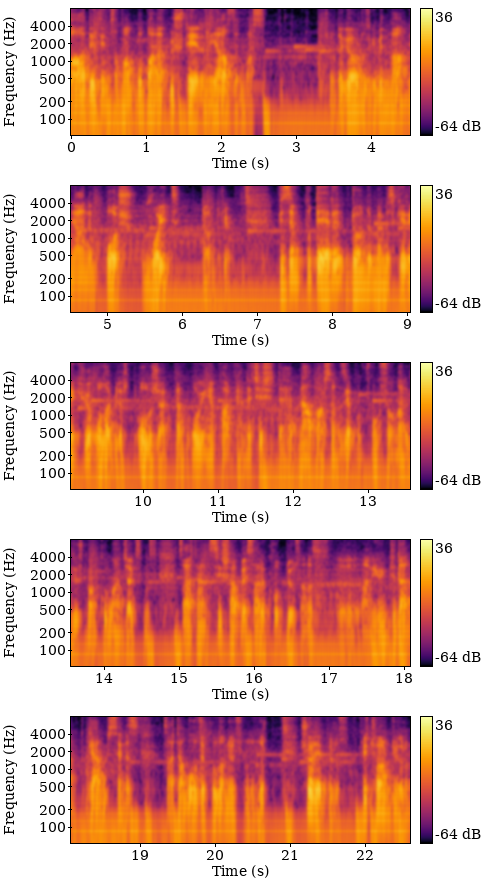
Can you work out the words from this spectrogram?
a dediğim zaman bu bana 3 değerini yazdırmaz. Şurada gördüğünüz gibi none yani boş void döndürüyor. Bizim bu değeri döndürmemiz gerekiyor olabilir. Olacak da oyun yaparken de çeşitli ne yaparsanız yapın fonksiyonları return kullanacaksınız. Zaten C Sharp vesaire kodluyorsanız e, hani Unity'den gelmişseniz zaten bolca kullanıyorsunuzdur. Şöyle yapıyoruz. Return diyorum.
